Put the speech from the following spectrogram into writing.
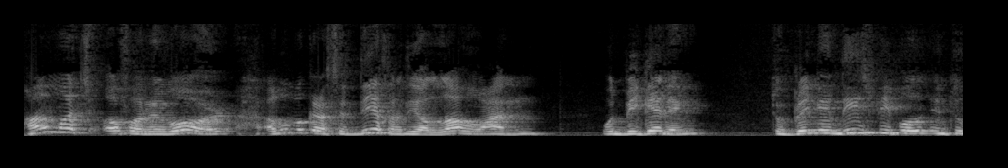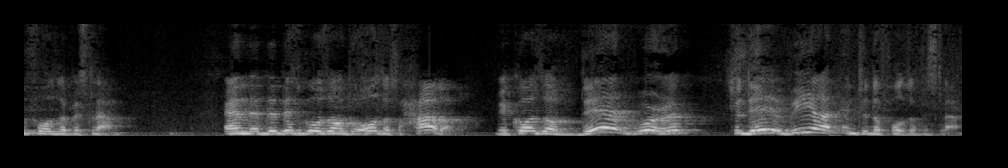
how much of a reward Abu Bakr Siddiq radiallahu an would be getting to bringing these people into fold of Islam. And this goes on to all the Sahaba. Because of their work, today we are into the fold of Islam.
